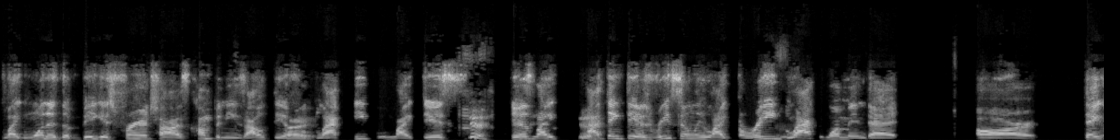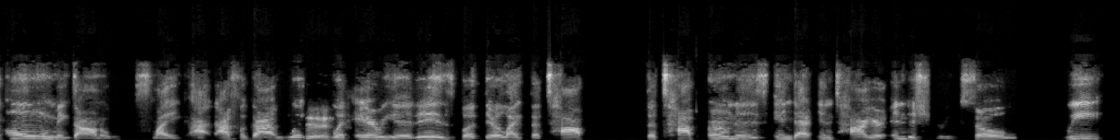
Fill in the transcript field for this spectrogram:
like one of the biggest franchise companies out there for black people. Like there's Yeah. there's like Yeah. I think there's recently like three black women that are they own McDonald's. Like I, I forgot what Yeah. what area it is, but they're like the top the top earners in that entire industry. So we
